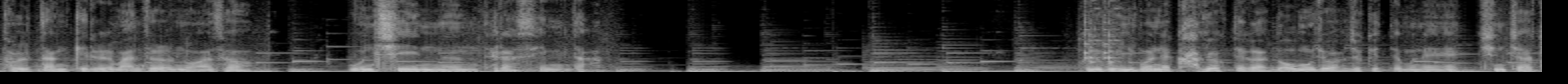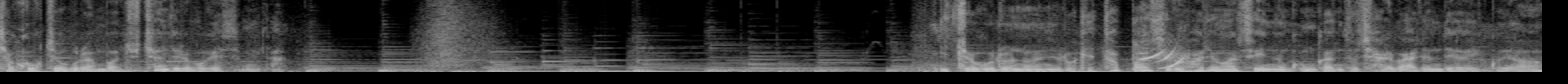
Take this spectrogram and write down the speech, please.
돌담길을 만들어 놓아서 운치 있는 테라스입니다. 그리고 이번에 가격대가 너무 좋아졌기 때문에 진짜 적극적으로 한번 추천드려 보겠습니다. 이쪽으로는 이렇게 텃밭으로 활용할 수 있는 공간도 잘 마련되어 있고요.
